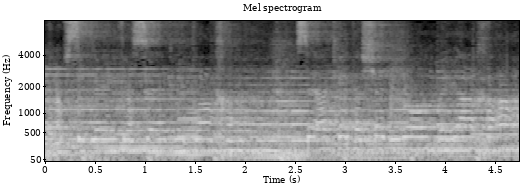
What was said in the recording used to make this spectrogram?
לא נפסיק להתרסק מפחד זה הקטע של להיות ביחד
